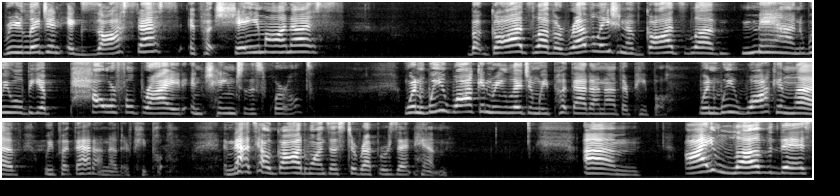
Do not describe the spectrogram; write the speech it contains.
Religion exhausts us, it puts shame on us. But God's love, a revelation of God's love, man, we will be a powerful bride and change this world. When we walk in religion, we put that on other people. When we walk in love, we put that on other people. And that's how God wants us to represent Him. Um, I love this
